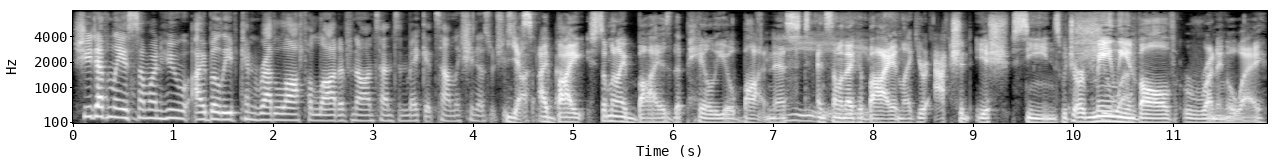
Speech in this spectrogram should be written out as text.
she definitely is someone who I believe can rattle off a lot of nonsense and make it sound like she knows what she's talking. yes, I about. buy someone I buy as the paleobotanist and someone I could buy in like your action-ish scenes, which are mainly involve running away.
